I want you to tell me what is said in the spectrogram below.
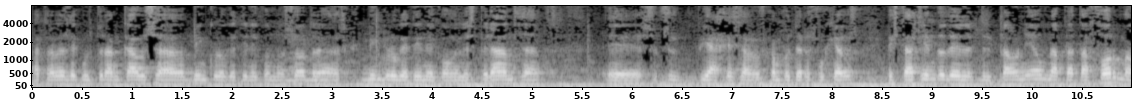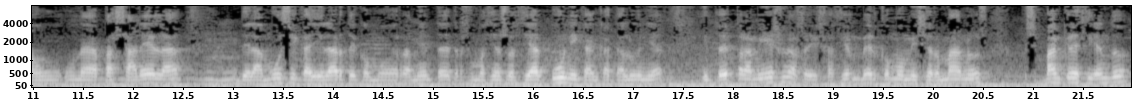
a través de Cultura en Causa, vínculo que tiene con nosotras, vínculo que tiene con el Esperanza, eh, sus, viajes a los campos de refugiados, está haciendo del, del una plataforma, una pasarela de la música y el arte como herramienta de transformación social única en Cataluña. entonces para mí es una satisfacción ver cómo mis hermanos pues, van creciendo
